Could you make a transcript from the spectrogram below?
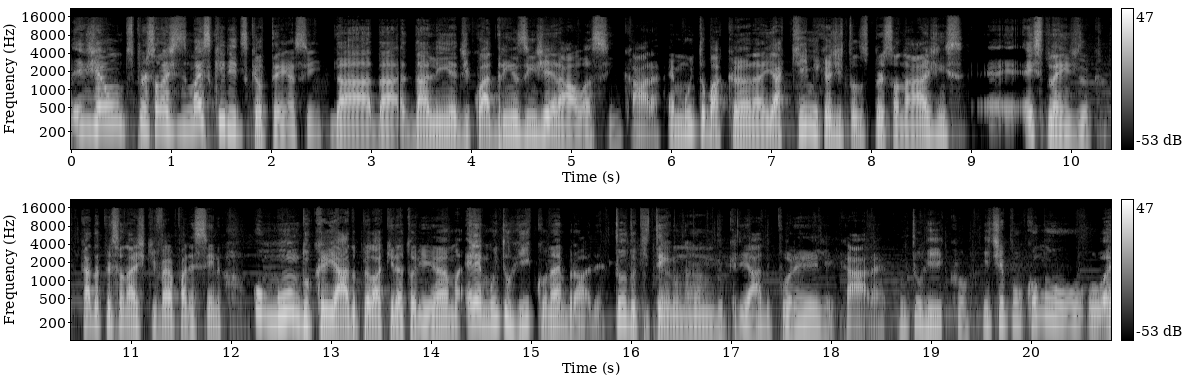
ele já é um dos personagens mais queridos que eu tenho, assim, da, da, da linha de quadrinhos em geral, assim, cara. É muito bacana e a química de todos os personagens é, é esplêndido, cada personagem que vai aparecendo. O mundo criado pelo Akira Toriyama, ele é muito rico, né, brother? Tudo que tem no mundo criado por ele, cara, muito rico. E tipo, como o, o, a,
